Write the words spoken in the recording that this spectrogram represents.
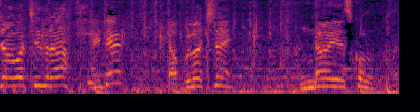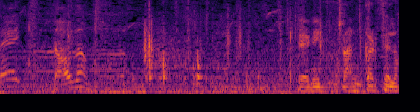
జాబ్ వచ్చిందిరా. అయితే? డబ్బులు వచ్చినాయి. ఉండగా చేసుకోను తాగుదాం. రెడీ ట్రంకడ్ ఫెలో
